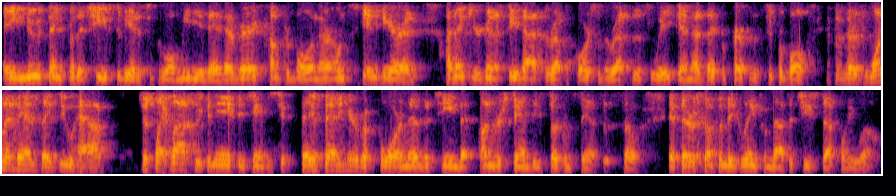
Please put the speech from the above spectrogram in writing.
a new thing for the Chiefs to be at a Super Bowl media day. They're very comfortable in their own skin here, and I think you're going to see that throughout the course of the rest of this week. And as they prepare for the Super Bowl, if there's one advantage they do have, just like last week in the AFC Championship, they've been here before, and they're the team that understands these circumstances. So if there's something to glean from that, the Chiefs definitely will.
